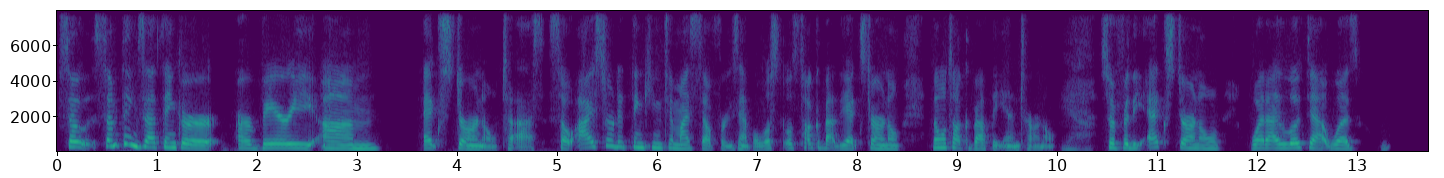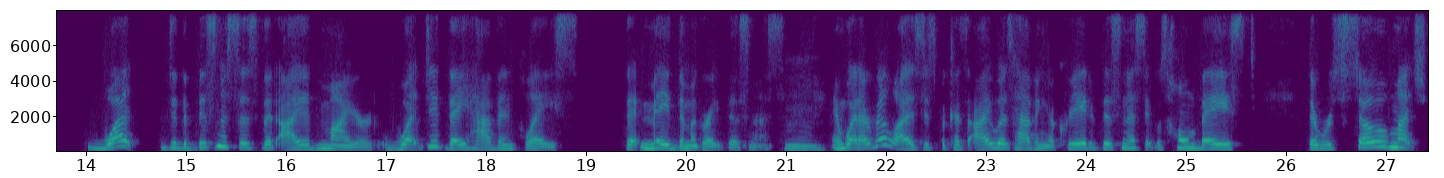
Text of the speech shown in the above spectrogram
So, some things I think are are very um, external to us. So, I started thinking to myself, for example, let's let's talk about the external, then we'll talk about the internal. Yeah. So, for the external, what I looked at was what did the businesses that I admired, what did they have in place that made them a great business? Mm. And what I realized is because I was having a creative business, it was home based. There was so much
